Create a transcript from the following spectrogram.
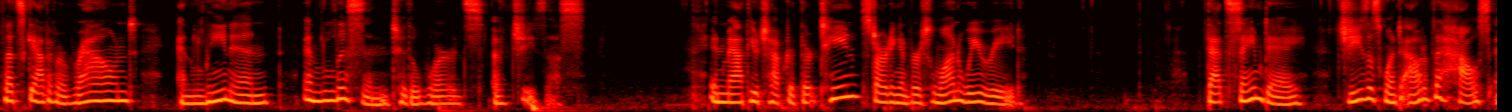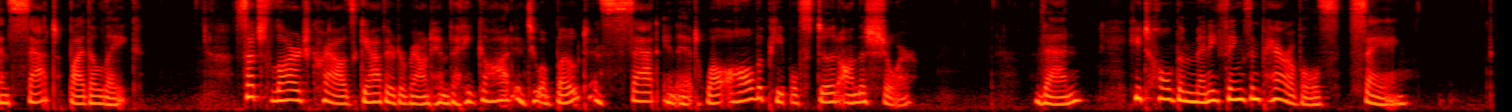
let's gather around and lean in and listen to the words of Jesus. In Matthew chapter 13, starting in verse 1, we read That same day, Jesus went out of the house and sat by the lake. Such large crowds gathered around him that he got into a boat and sat in it while all the people stood on the shore. Then he told them many things in parables, saying,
